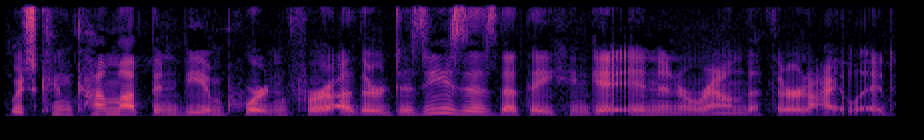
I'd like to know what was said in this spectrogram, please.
which can come up and be important for other diseases that they can get in and around the third eyelid.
